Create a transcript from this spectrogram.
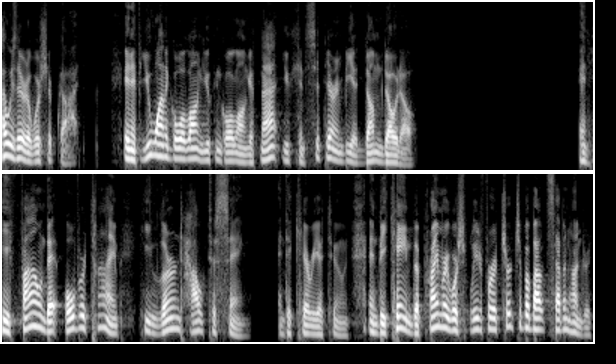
I was there to worship God. And if you want to go along, you can go along. If not, you can sit there and be a dumb dodo. And he found that over time, he learned how to sing and to carry a tune and became the primary worship leader for a church of about 700.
